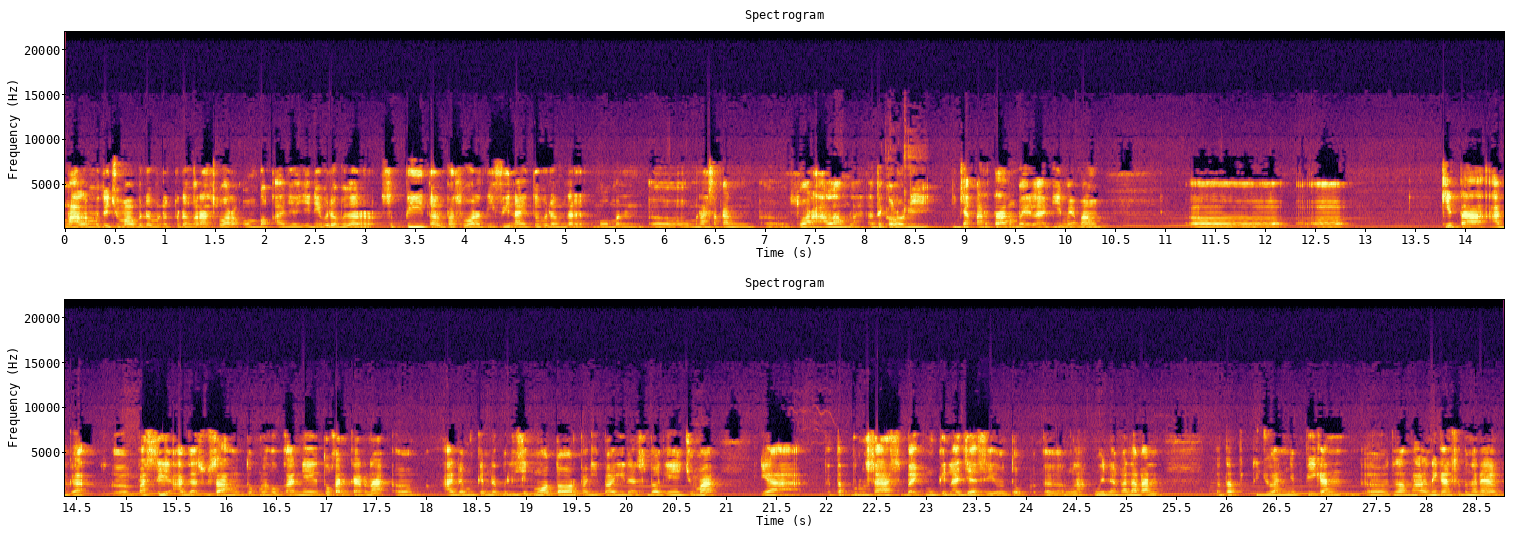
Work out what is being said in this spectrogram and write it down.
malam itu cuma benar-benar kedengaran suara ombak aja. Jadi benar-benar sepi tanpa suara TV nah itu benar-benar momen uh, merasakan uh, suara alam lah. Tapi kalau di, di Jakarta kembali lagi memang uh, uh, kita agak uh, pasti agak susah untuk melakukannya itu kan karena uh, ada mungkin ada berisik motor pagi-pagi dan sebagainya cuma ya tetap berusaha sebaik mungkin aja sih untuk uh, ngelakuinnya karena kan tetap tujuan nyepi kan uh, dalam hal ini kan sebenarnya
